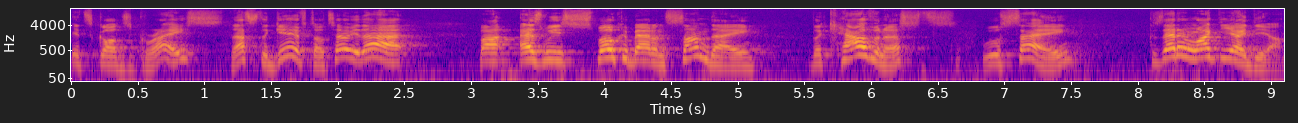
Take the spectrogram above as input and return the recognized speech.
it's God's grace. That's the gift, I'll tell you that. But as we spoke about on Sunday, the Calvinists will say, because they don't like the idea,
